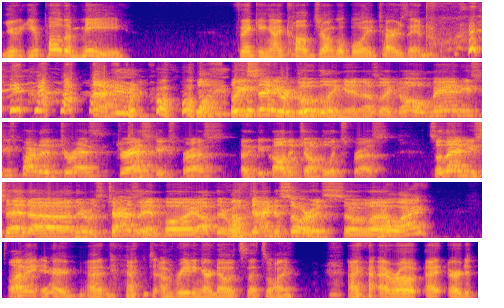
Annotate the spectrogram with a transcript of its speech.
you you pulled a me thinking I called Jungle Boy Tarzan. well, well, you said you were googling it, and I was like, "Oh man, he's, he's part of Jurassic, Jurassic Express." I think you called it Jungle Express. So then you said uh, there was Tarzan boy out there with Oh. Dinosaurus. So uh, you know why? what? Wait, here. I, I'm reading our notes. That's why. I, I wrote. I or did,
